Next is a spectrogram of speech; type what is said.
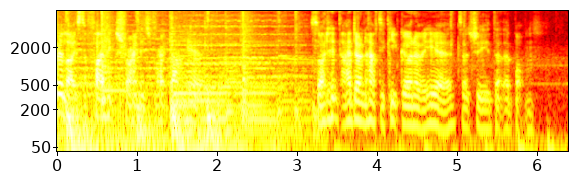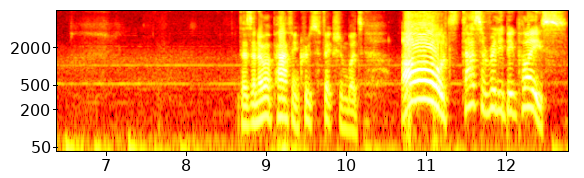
Realised the Phylic Shrine is right down here. So I didn't I don't have to keep going over here. It's actually at the bottom. There's another path in Crucifixion Woods. Oh, that's a really big place.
